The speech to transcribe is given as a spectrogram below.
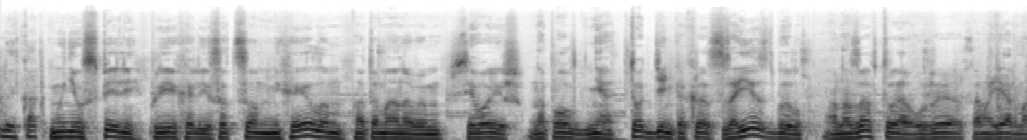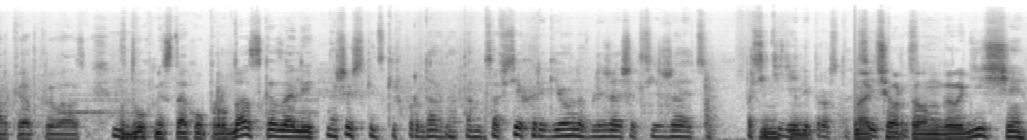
Ну и как? Мы не успели, приехали с отцом Михаилом Атамановым всего лишь на полдня. В тот день как раз заезд был, а на завтра уже сама ярмарка открывалась. В двух местах у пруда, сказали. На Шишкинских прудах, да, там со всех регионов ближайших съезжаются. Посетители просто. На чертовом городище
